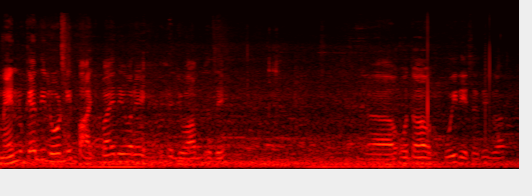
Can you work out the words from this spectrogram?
ਮੈਨੂੰ ਕਹਿਣ ਲੋੜ ਨਹੀਂ, ਭਾਜਪਾ ਇਹਦੇ ਬਾਰੇ ਜਵਾਬ ਦੇ ਉਹ ਤਾਂ ਕੋਈ ਦੇ ਸਕਦੇ ਜਵਾਬ।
